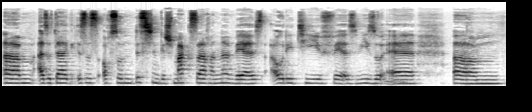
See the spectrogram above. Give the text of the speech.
Ähm, also da ist es auch so ein bisschen Geschmackssache, ne? wer ist auditiv, wer ist visuell. Ähm,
